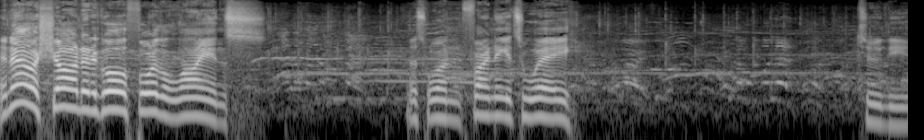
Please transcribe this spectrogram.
And now a shot and a goal for the Lions. This one finding its way to the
